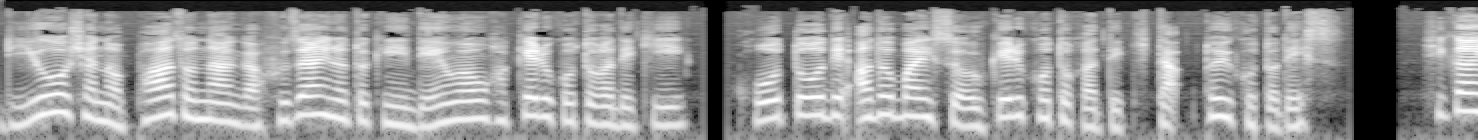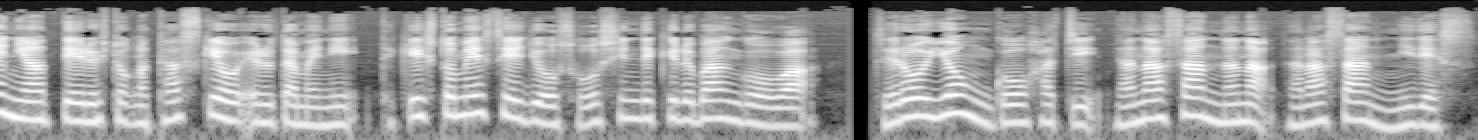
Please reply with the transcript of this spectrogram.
利用者のパートナーが不在の時に電話をかけることができ、口頭でアドバイスを受けることができたということです。被害に遭っている人が助けを得るためにテキストメッセージを送信できる番号は0458-737-732です。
